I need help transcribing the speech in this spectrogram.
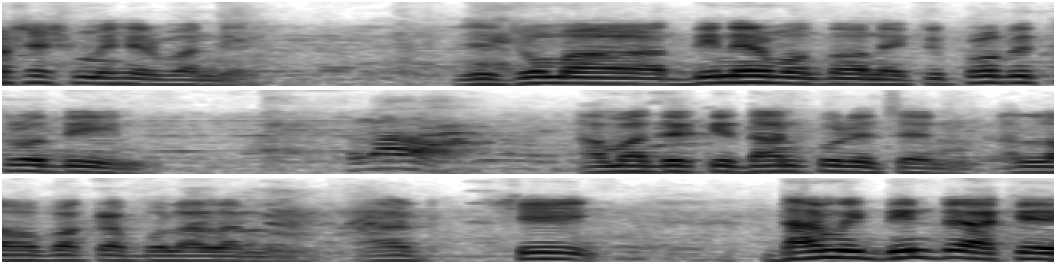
অশেষ মেহেরবানি যে জুমা দিনের মতন একটি পবিত্র দিন আমাদেরকে দান করেছেন আল্লাহ বাকরাবুল আলমী আর সেই দামি দিনটাকে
